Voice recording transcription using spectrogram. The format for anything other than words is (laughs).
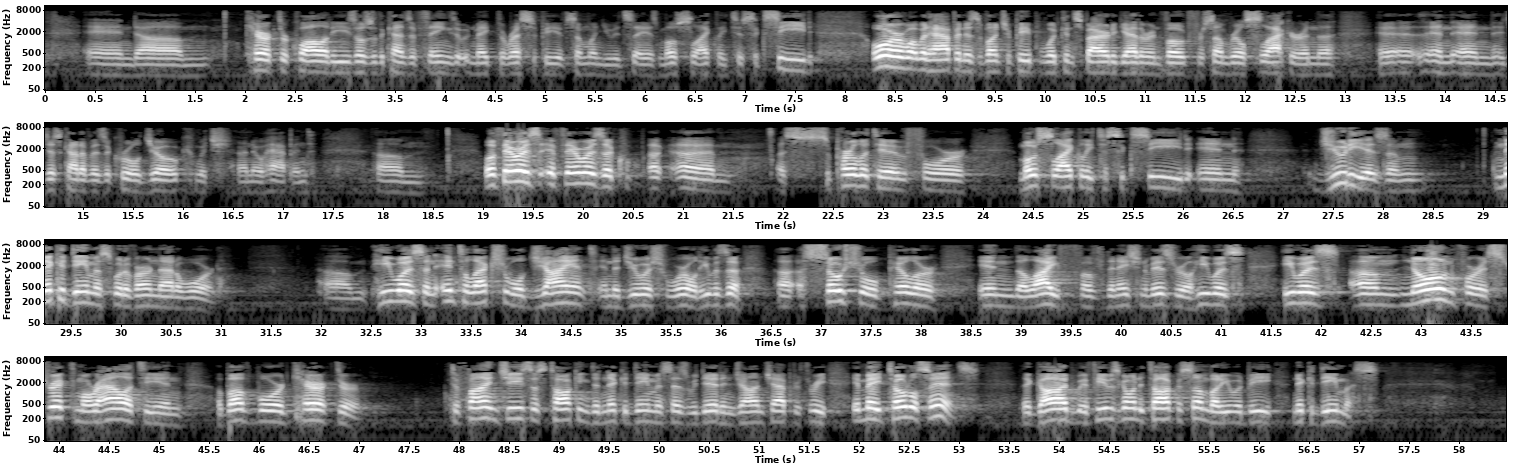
and, um, character qualities. Those are the kinds of things that would make the recipe of someone you would say is most likely to succeed. Or what would happen is a bunch of people would conspire together and vote for some real slacker and the, and, and just kind of as a cruel joke, which I know happened. Um, well, if there was, if there was a, a, um, a superlative for most likely to succeed in Judaism, Nicodemus would have earned that award. Um, he was an intellectual giant in the Jewish world. He was a, a social pillar in the life of the nation of Israel. He was he was um, known for his strict morality and above board character. To find Jesus talking to Nicodemus as we did in John chapter 3, it made total sense that God, if he was going to talk with somebody, it would be Nicodemus.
